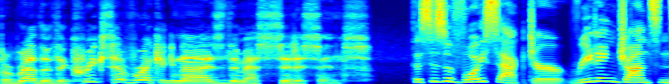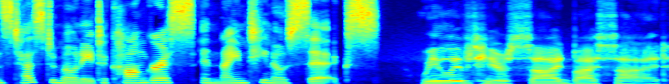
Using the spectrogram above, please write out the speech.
but rather the Creeks have recognized them as citizens. This is a voice actor reading Johnson's testimony to Congress in 1906. We lived here side by side,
